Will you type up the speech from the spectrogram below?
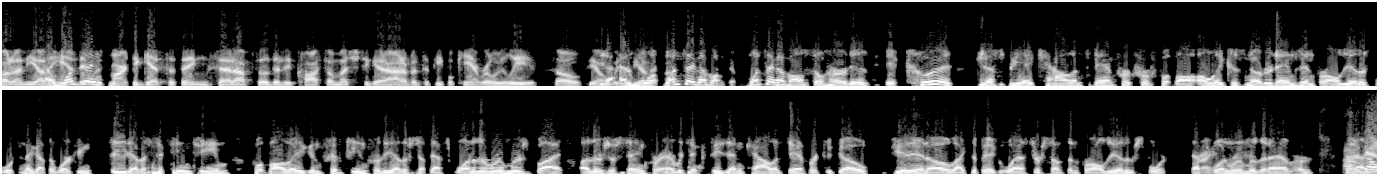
But on the other And hand, they were smart to get the thing set up so that it costs so much to get out of it that people can't really leave. So you know, Yeah, and the one, one thing I've one thing I've also heard is it could just be a Cal and Stanford for football only because Notre Dame's in for all the other sports and they got the working. So you'd have a 16 team football league and 15 for the other stuff. That's one of the rumors, but others are saying for everything. See, then Cal and Stanford could go get in oh like the Big West or something for all the other sports. That's Right. one rumor that I have heard. But Uh, now,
